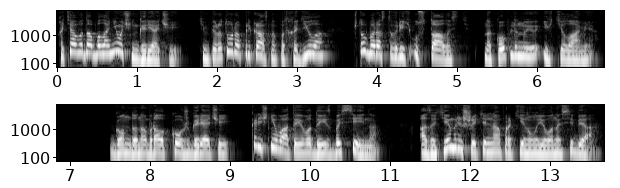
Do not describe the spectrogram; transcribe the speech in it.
Хотя вода была не очень горячей, температура прекрасно подходила, чтобы растворить усталость, накопленную их телами. Гондо набрал ковш горячей, коричневатой воды из бассейна, а затем решительно опрокинул его на себя.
